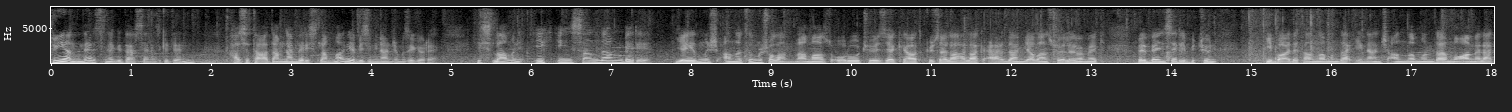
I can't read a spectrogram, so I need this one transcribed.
Dünyanın neresine giderseniz gidin, Hz. Adam'dan beri İslam var ya bizim inancımıza göre. İslam'ın ilk insandan beri yayılmış, anlatılmış olan namaz, oruç, zekat, güzel ahlak, erdem, yalan söylememek ve benzeri bütün ibadet anlamında, inanç anlamında, muamelat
